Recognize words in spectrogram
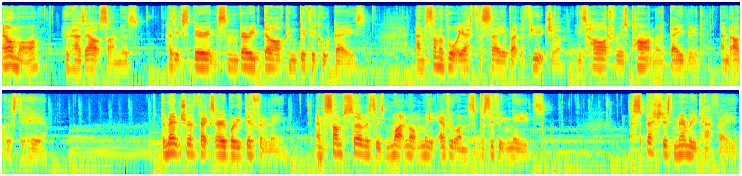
Elmar, who has Alzheimer's, has experienced some very dark and difficult days, and some of what he has to say about the future is hard for his partner, David, and others to hear. Dementia affects everybody differently, and some services might not meet everyone's specific needs. A specialist memory cafe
